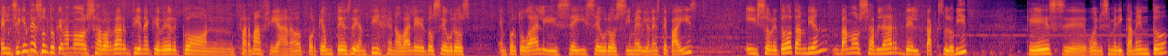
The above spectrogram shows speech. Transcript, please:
El siguiente asunto que vamos a abordar tiene que ver con farmacia, ¿no? Porque un test de antígeno vale dos euros en Portugal y seis euros y medio en este país. Y sobre todo también vamos a hablar del Paxlovid, que es eh, bueno, ese medicamento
